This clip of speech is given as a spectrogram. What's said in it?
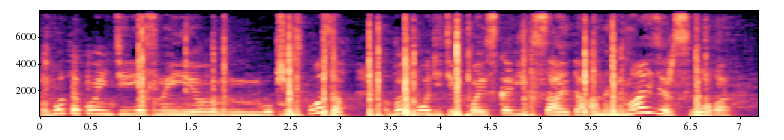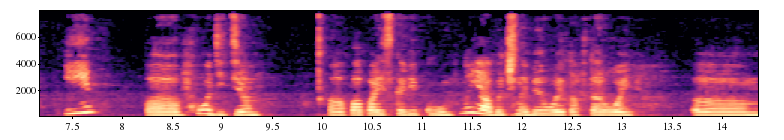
вот такой интересный, в общем, способ. Вы вводите в поисковик сайта анонимайзер слово и э, входите э, по поисковику. Ну, я обычно беру это второй, э,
